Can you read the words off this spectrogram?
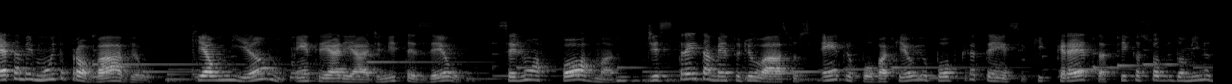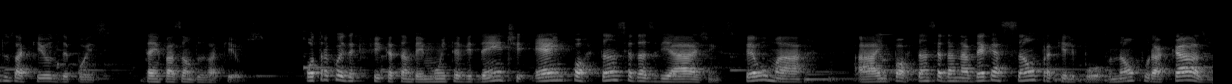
é também muito provável que a união entre Ariadne e Teseu seja uma forma de estreitamento de laços entre o povo aqueu e o povo cretense, que Creta fica sob o domínio dos aqueus depois da invasão dos aqueus. Outra coisa que fica também muito evidente é a importância das viagens pelo mar, a importância da navegação para aquele povo. Não por acaso,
